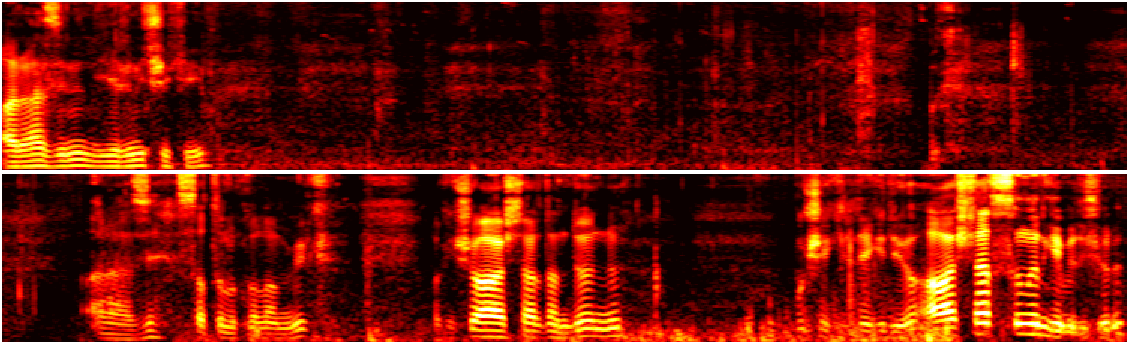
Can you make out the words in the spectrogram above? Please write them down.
arazinin yerini çekeyim. Bakın. Arazi satılık olan mülk. Bakın şu ağaçlardan döndün. Bu şekilde gidiyor. Ağaçlar sınır gibi düşünün.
